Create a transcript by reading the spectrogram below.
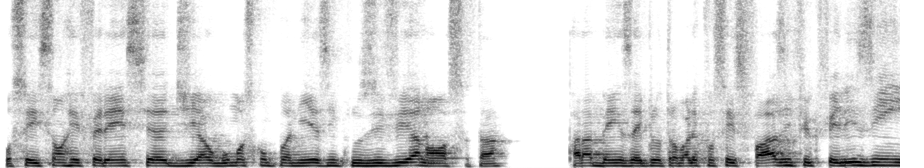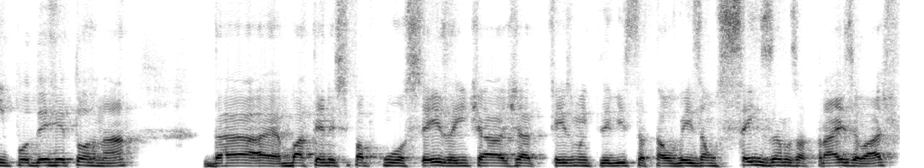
vocês são referência de algumas companhias, inclusive a nossa, tá? Parabéns aí pelo trabalho que vocês fazem. Fico feliz em poder retornar, da, é, batendo esse papo com vocês. A gente já, já fez uma entrevista talvez há uns seis anos atrás, eu acho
